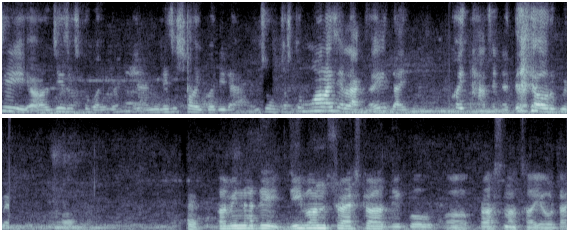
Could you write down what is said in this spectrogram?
चाहिँ जे जस्तो भयो भने हामीले चाहिँ सहयोग गरिरहेको हुन्छौँ जस्तो मलाई चाहिँ लाग्छ है दाइ। खै थाहा छैन त्यो अरू कुरा। सबिनाजी जीवन श्रेष्ठजीको प्रश्न छ एउटा।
